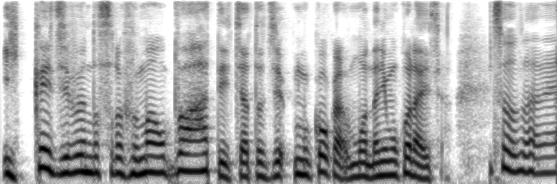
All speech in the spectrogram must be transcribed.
一回自分のその不満をバーって言っちゃうと、じ向こうからもう何も来ないじゃん。そうだね。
